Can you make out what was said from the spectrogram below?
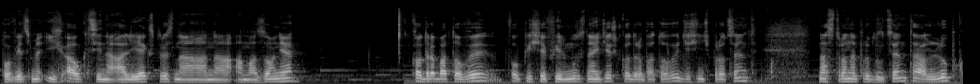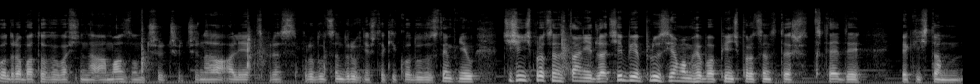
powiedzmy ich aukcji na AliExpress, na, na Amazonie. Kod rabatowy w opisie filmu znajdziesz kod rabatowy 10% na stronę producenta lub kod rabatowy właśnie na Amazon czy, czy, czy na AliExpress. Producent również taki kod udostępnił. 10% taniej dla Ciebie, plus ja mam chyba 5% też wtedy jakiś tam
